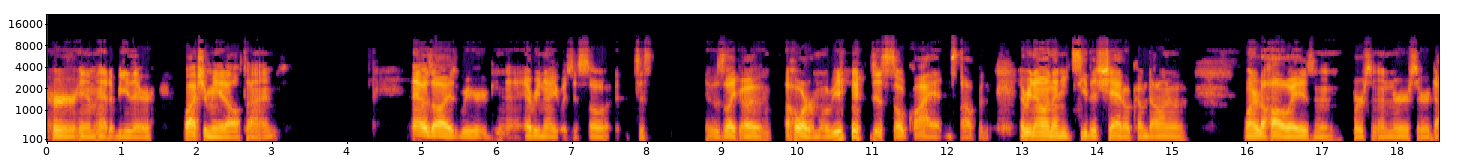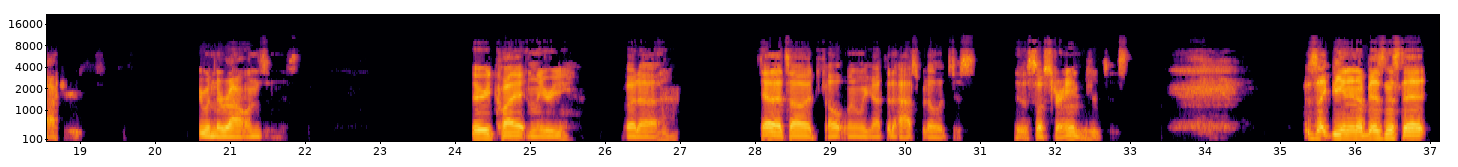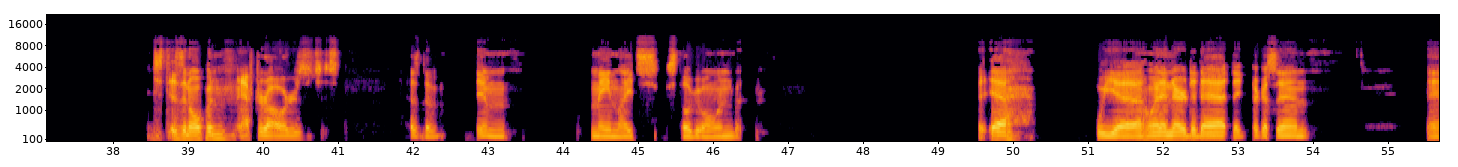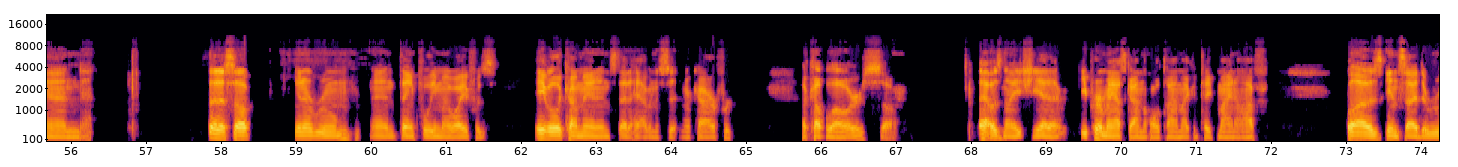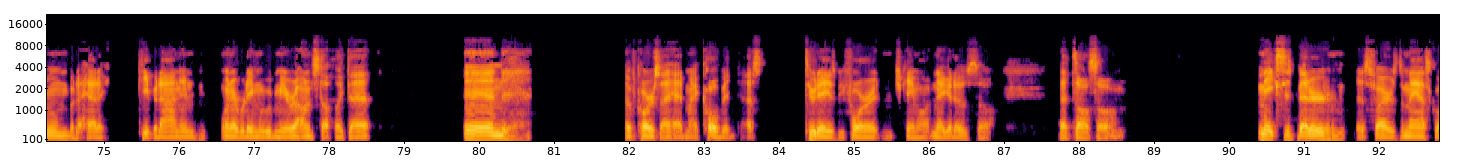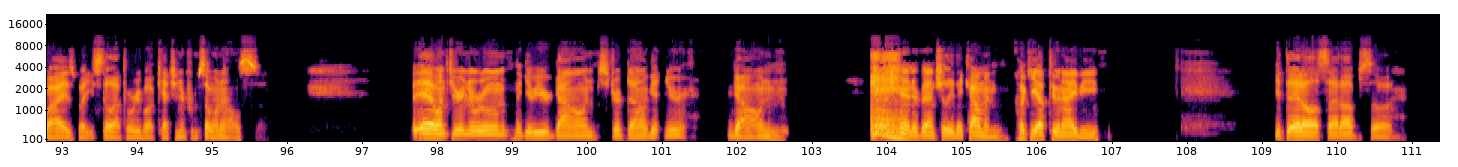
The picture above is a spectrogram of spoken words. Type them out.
her, him had to be there watching me at all times. That was always weird. Every night was just so just it was like a, a horror movie, just so quiet and stuff. And every now and then you'd see the shadow come down of one of the hallways and a person, a nurse or a doctor doing their rounds. Very quiet and leery. But uh yeah, that's how it felt when we got to the hospital. It just it was so strange. It just it was like being in a business that just isn't open after hours. Just has the dim main lights still going, but, but yeah, we uh, went in there, did that. They took us in and set us up in a room. And thankfully, my wife was able to come in instead of having to sit in her car for a couple hours. So that was nice. She had to keep her mask on the whole time. I could take mine off. while I was inside the room, but I had to keep it on and whenever they moved me around and stuff like that. And of course, I had my COVID test two days before it, which came out negative. So that's also makes it better as far as the mask wise, but you still have to worry about catching it from someone else. But yeah, once you're in the room, they give you your gown, strip down, get your gown, and eventually they come and hook you up to an IV. Get that all set up so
